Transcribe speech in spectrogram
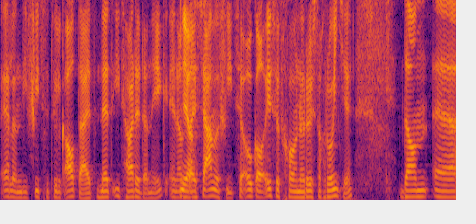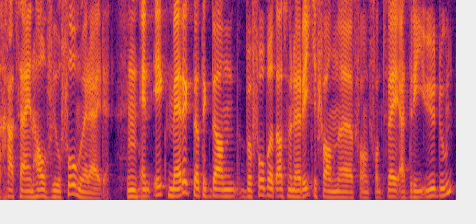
Ellen die fietst natuurlijk altijd net iets harder dan ik. En als Ja. wij samen fietsen, ook al is het gewoon een rustig rondje, dan eh, gaat zij een half wiel voor me rijden. Hm. En ik merk dat ik dan bijvoorbeeld als we een ritje van, eh, van, van twee à drie uur doen,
